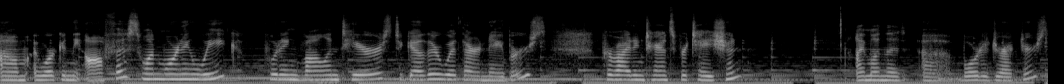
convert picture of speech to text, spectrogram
Um, I work in the office one morning a week, putting volunteers together with our neighbors, providing transportation. I'm on the uh, board of directors,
